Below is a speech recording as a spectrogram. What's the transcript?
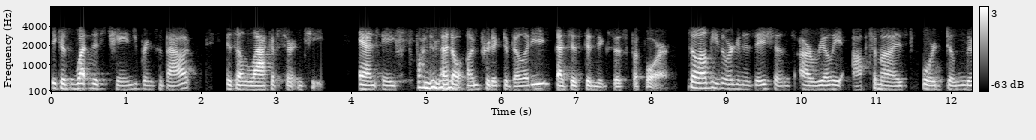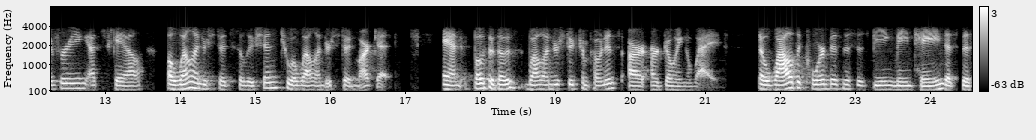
Because what this change brings about is a lack of certainty and a fundamental unpredictability that just didn't exist before. So, all these organizations are really optimized for delivering at scale a well understood solution to a well understood market. And both of those well understood components are, are going away. So while the core business is being maintained as this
